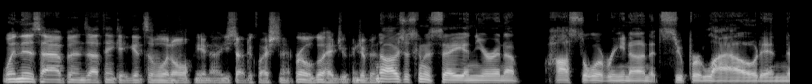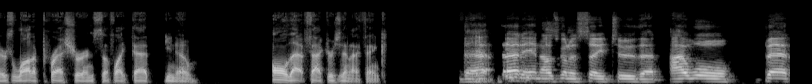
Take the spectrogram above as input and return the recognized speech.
when this happens, I think it gets a little, you know, you start to question it. Bro, go ahead. You can jump in. No, I was just gonna say, and you're in a hostile arena and it's super loud and there's a lot of pressure and stuff like that. You know, all that factors in. I think. That that and I was going to say too that I will bet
